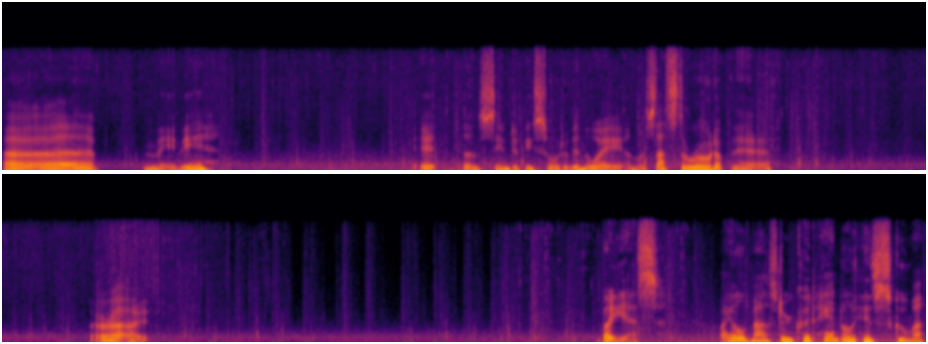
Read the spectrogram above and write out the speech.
Uh, maybe. It does seem to be sort of in the way, unless that's the road up there. Alright. But yes, my old master could handle his skooma.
